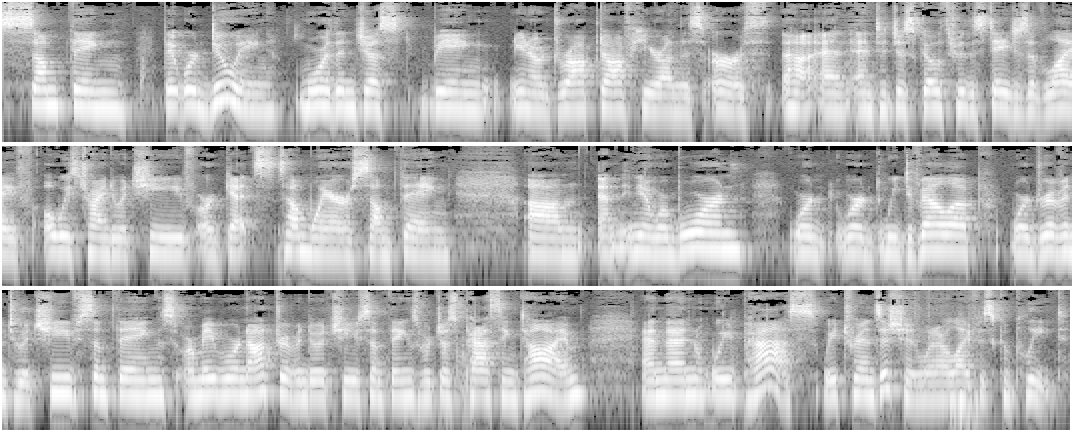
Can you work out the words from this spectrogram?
something that we're doing more than just being, you know, dropped off here on this earth uh, and, and to just go through the stages of life, always trying to achieve or get somewhere, or something. Um, and you know we're born we're, we're we develop we're driven to achieve some things or maybe we're not driven to achieve some things we're just passing time and then we pass we transition when our life is complete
